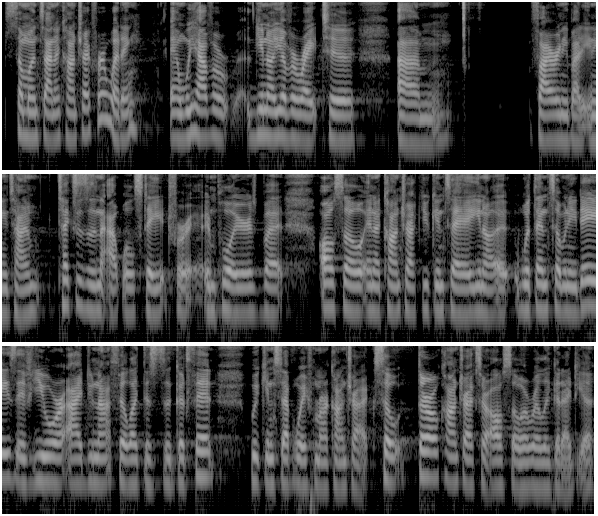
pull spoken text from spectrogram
someone sign a contract for a wedding, and we have a you know you have a right to um, fire anybody anytime. Texas is an at-will state for employers, but also in a contract you can say, you know, within so many days, if you or I do not feel like this is a good fit, we can step away from our contract. So thorough contracts are also a really good idea.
